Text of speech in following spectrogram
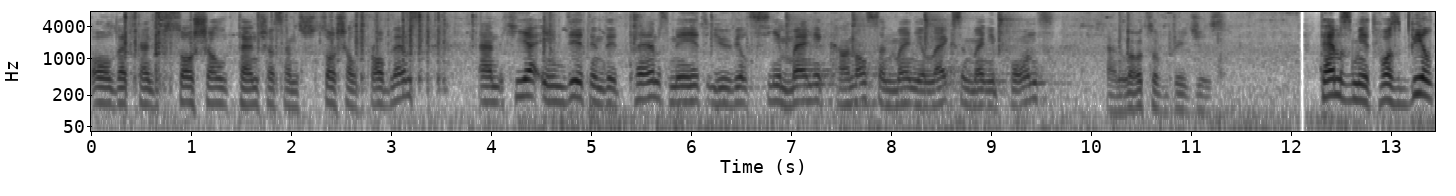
all that kind of social tensions and social problems and here indeed in the Thames Thamesmead you will see many canals and many lakes and many ponds and lots of bridges. Thamesmead was built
